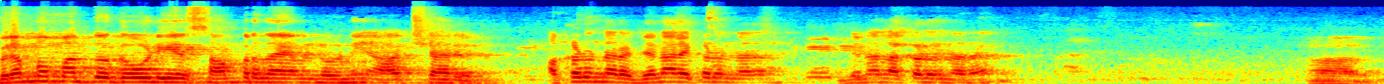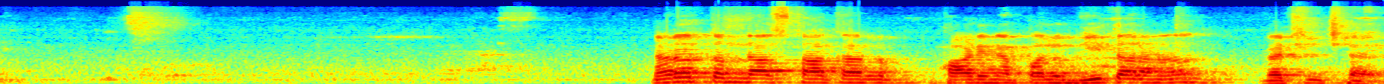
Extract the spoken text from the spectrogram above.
బ్రహ్మ మధ్వ గౌడీయ సాంప్రదాయంలోని ఆచార్యులు. అక్కడ ఉన్నారా జనాలు ఎక్కడ ఉన్నారా జనాలు అక్కడ ఉన్నారా ఆ. నరోత్తమ్ దాస్ ఠాకర్లు పాడిన పలు గీతాలను రచించారు.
